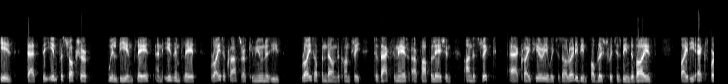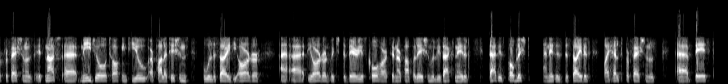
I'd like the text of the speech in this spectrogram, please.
is that the infrastructure will be in place and is in place right across our communities, right up and down the country, to vaccinate our population on the strict uh, criteria which has already been published, which has been devised by the expert professionals. It's not uh, me, Joe, talking to you, or politicians who will decide the order. Uh, uh, the order in which the various cohorts in our population will be vaccinated. That is published and it is decided by health professionals uh, based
